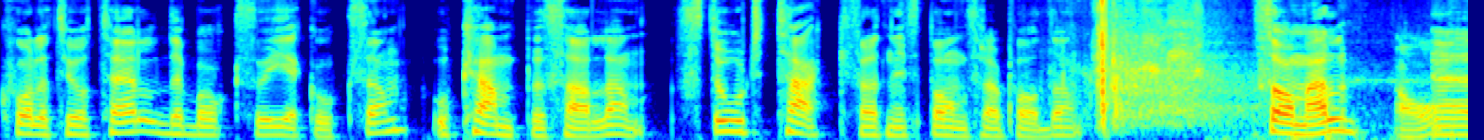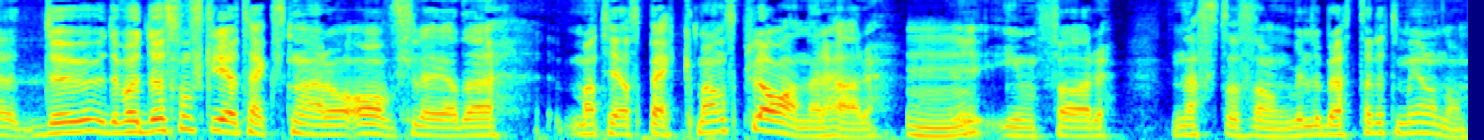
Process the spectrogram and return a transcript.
Quality Hotel, The Box och Ekoxen och Campushallen. Stort tack för att ni sponsrar podden. Samuel, Ja. eh, du, det var du som skrev texten här och avslöjade Mattias Bäckmans planer här Mm. eh, inför nästa säsong. Vill du berätta lite mer om dem?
